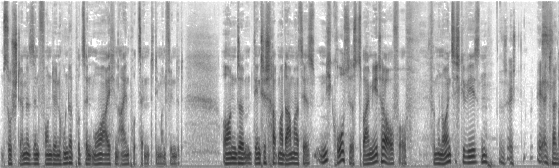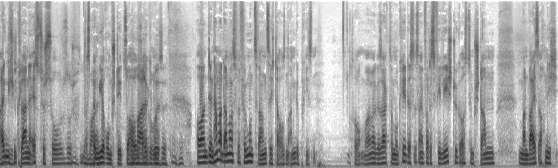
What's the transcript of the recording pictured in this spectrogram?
so Stämme sind von den 100% Mooreichen 1%, die man findet. Und ähm, den Tisch hat man damals, der ist nicht groß, der ist zwei Meter auf, auf 95 gewesen. Das ist echt ein kleiner Eigentlich ein kleiner Esstisch, so, so was bei mir rumsteht zu Hause. Normale Größe. Mhm. Und den haben wir damals für 25.000 angepriesen. So, weil wir gesagt haben, okay, das ist einfach das Filetstück aus dem Stamm. Man weiß auch nicht,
